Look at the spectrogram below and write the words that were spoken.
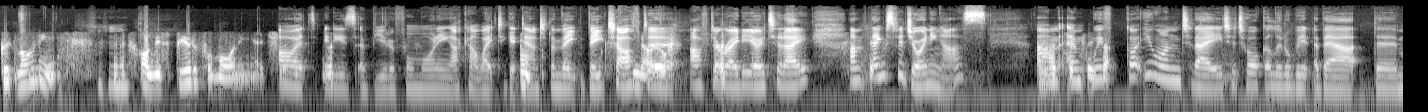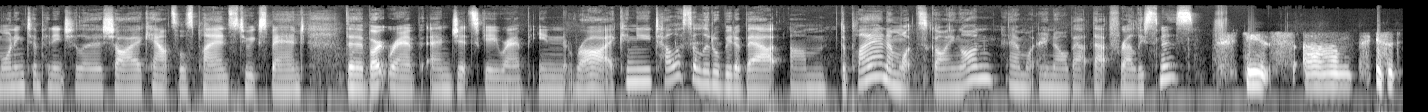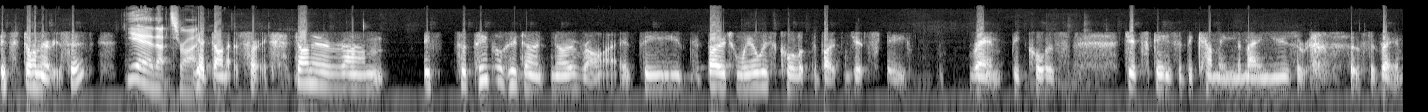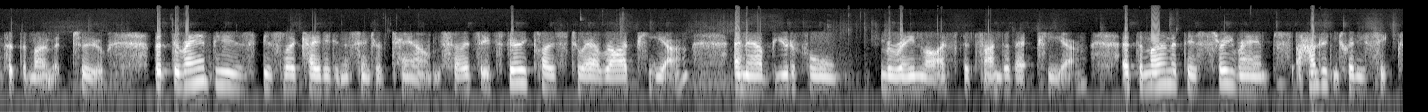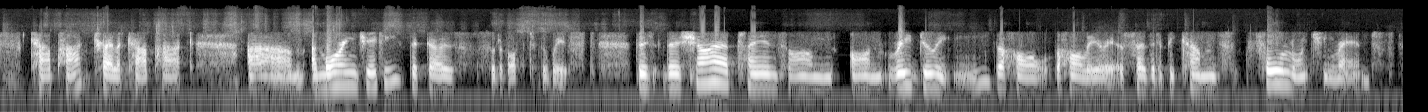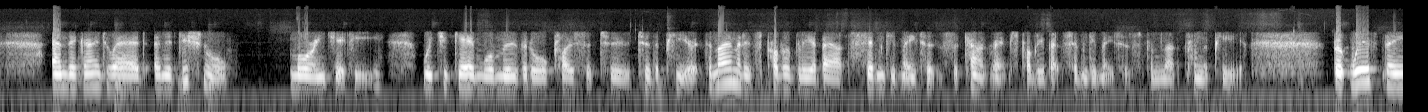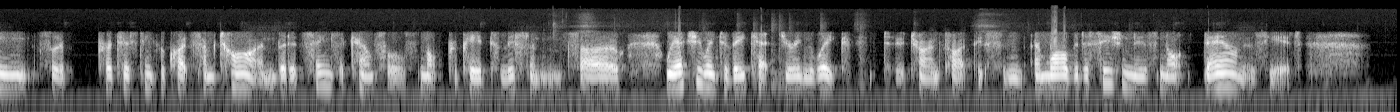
Good morning. On this beautiful morning, actually. Oh, it's, it is a beautiful morning. I can't wait to get down to the meat beach after No. after radio today. Um, thanks for joining us. Oh, Um, and we've got you on today to talk a little bit about the Mornington Peninsula Shire Council's plans to expand the boat ramp and jet ski ramp in Rye. Can you tell us a little bit about um, the plan and what's going on and what you know about that for our listeners? Yes. Um, is it? It's Donna, is it? Yeah, that's right. Yeah, Donna. Sorry, Donna. Um, if for people who don't know Rye, the, the boat, and we always call it the boat and jet ski ramp because jet skis are becoming the main user of the ramp at the moment too. But the ramp is is located in the centre of town, so it's it's very close to our Rye Pier and our beautiful marine life that's under that pier. At the moment, there's three ramps, 126 car park, trailer car park, um, a mooring jetty that goes sort of off to the west. The, the Shire plans on on redoing the whole the whole area so that it becomes four launching ramps, and they're going to add an additional mooring jetty, which again will move it all closer to, to the pier. At the moment, it's probably about 70 metres. The current ramp's probably about 70 metres from the from the pier. But we've been sort of protesting for quite some time, but it seems the council's not prepared to listen. So we actually went to VCAT during the week to try and fight this. And, and while the decision is not down as yet,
